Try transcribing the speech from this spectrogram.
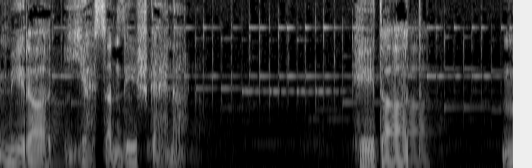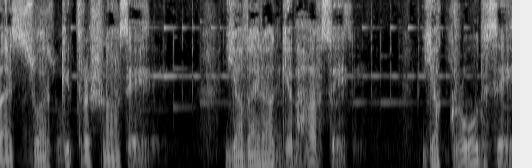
मेरा यह संदेश कहना। हे तात, मैं स्वर्ग की तृष्णा से या वैराग्य भाव से या क्रोध से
